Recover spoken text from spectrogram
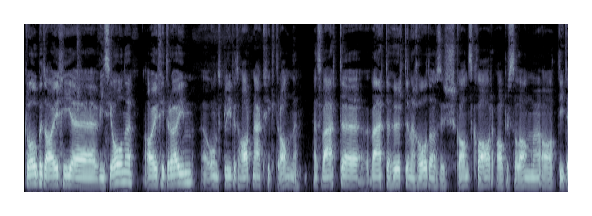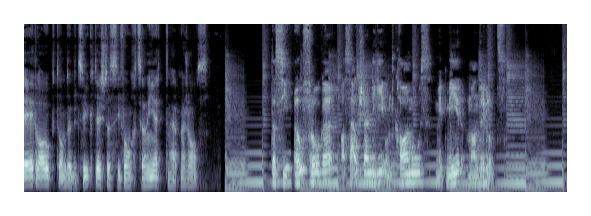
Glaubt an eure äh, Visionen, an eure Träume und bleibt hartnäckig dran. Es werden, werden Hürden kommen, das ist ganz klar, aber solange man an die Idee glaubt und überzeugt ist, dass sie funktioniert, hat man Chance. Das sind elf Fragen an Selbstständige und KMUs mit mir, Mandre Glutz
